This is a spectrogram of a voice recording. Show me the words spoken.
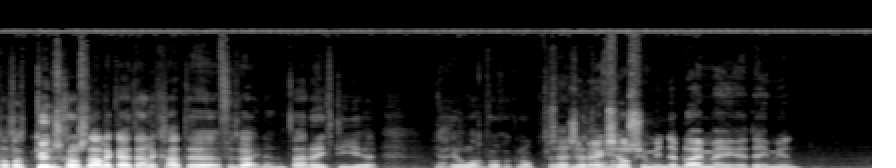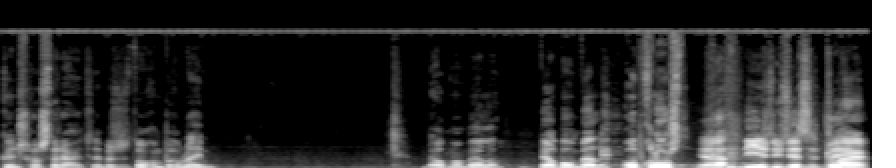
dat dat kunstgras dadelijk uiteindelijk gaat eh, verdwijnen. Want daar heeft hij eh, ja, heel lang voor geknokt. eh, Zijn ze met bij. Excelsior minder blij mee, eh, Damien? Kunstgras eruit, hebben ze toch een probleem. Beltman bellen. Beltman bellen. Opgelost. Ja. Ja. die is nu 6 klaar.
